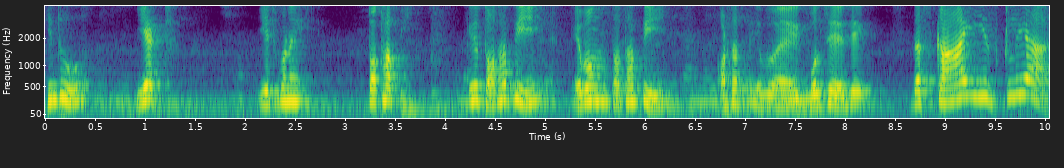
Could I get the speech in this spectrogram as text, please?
কিন্তু ইয়েট ইয়েট মানে তথাপি। কিন্তু তথাপি এবং তথাপি অর্থাৎ বলছে যে দ্য স্কাই ইজ ক্লিয়ার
